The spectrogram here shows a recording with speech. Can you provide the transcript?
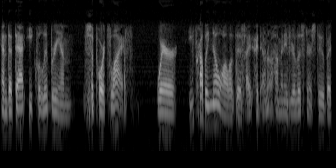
and that that equilibrium supports life, where you probably know all of this. I, I don't know how many of your listeners do, but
